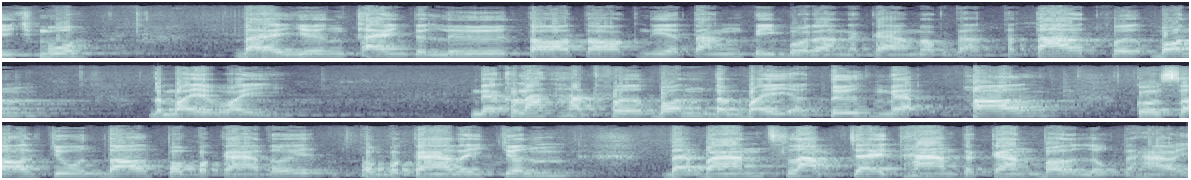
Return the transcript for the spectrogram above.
ជាឈ្មោះដែលយើងតែងតែលឺតតគ្នាតាំងពីបុរាណកាលមកថាតើធ្វើបន់ដើម្បីអ្វី អ្នកខ្លះថាធ្វើបន់ដើម្បីឧទ្ទិសមគ្គផលកុសលជូនដល់បពការីបពការីជន ដែលបានស្លាប់ចែកឋានទៅកាន់បរលោកទៅហើយ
